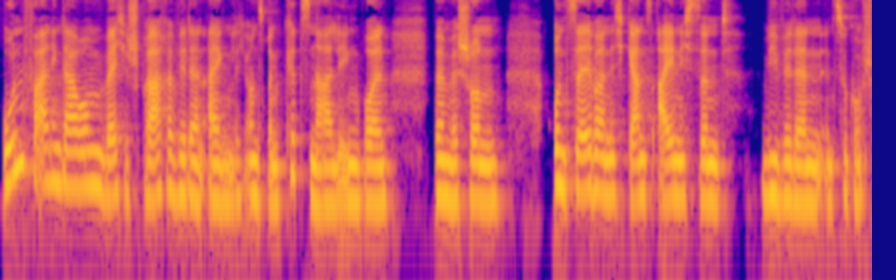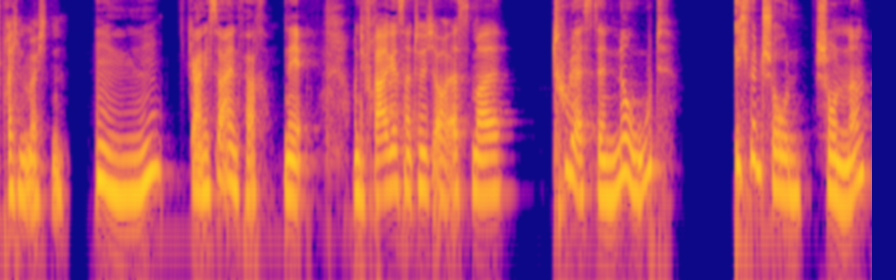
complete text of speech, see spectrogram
Und vor allen Dingen darum, welche Sprache wir denn eigentlich unseren Kids nahelegen wollen, wenn wir schon uns selber nicht ganz einig sind, wie wir denn in Zukunft sprechen möchten. Mhm. Gar nicht so einfach. Nee. Und die Frage ist natürlich auch erstmal, tut das denn Not? Ich finde schon. Schon, ne?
